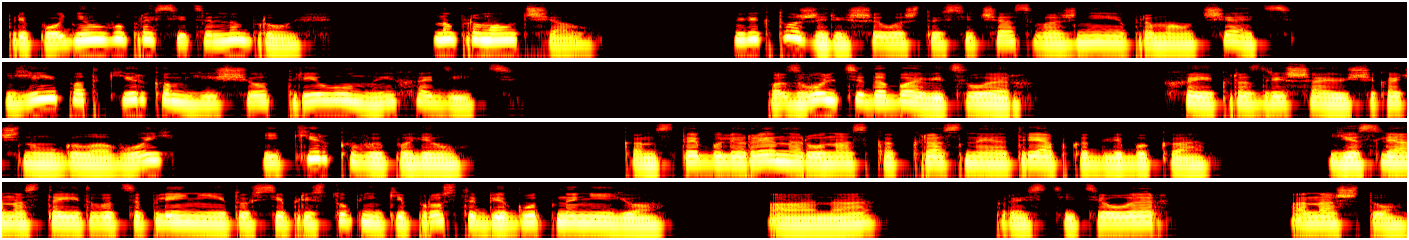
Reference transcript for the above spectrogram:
приподнял вопросительно бровь, но промолчал. Вик тоже решила, что сейчас важнее промолчать. Ей под Кирком еще три луны ходить. «Позвольте добавить, Лэр», Хейк разрешающе качнул головой, и Кирк выпалил. «Констебль Реннер у нас как красная тряпка для быка. Если она стоит в оцеплении, то все преступники просто бегут на нее. А она... Простите, Лэр. Она что,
